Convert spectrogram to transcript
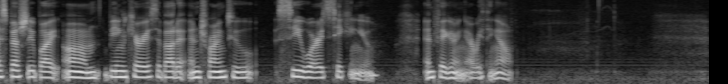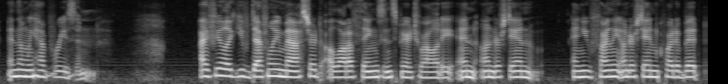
especially by um, being curious about it and trying to see where it's taking you and figuring everything out. And then we have reason. I feel like you've definitely mastered a lot of things in spirituality and understand, and you finally understand quite a bit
